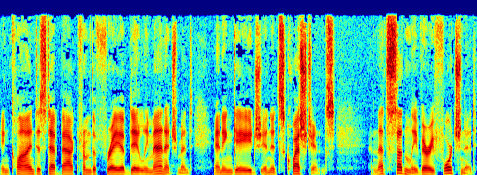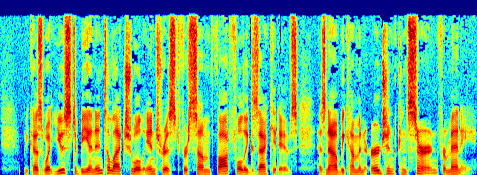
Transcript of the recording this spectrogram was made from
inclined to step back from the fray of daily management and engage in its questions. And that's suddenly very fortunate because what used to be an intellectual interest for some thoughtful executives has now become an urgent concern for many.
